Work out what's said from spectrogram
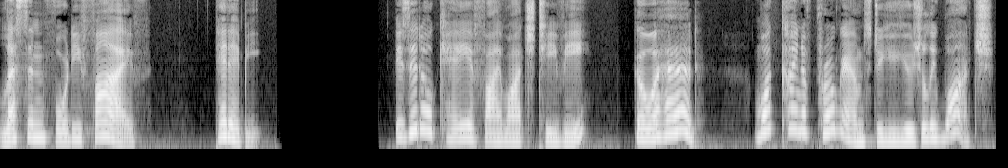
Lesson 45 Terebi. Is it okay if I watch TV? Go ahead. What kind of programs do you usually watch?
